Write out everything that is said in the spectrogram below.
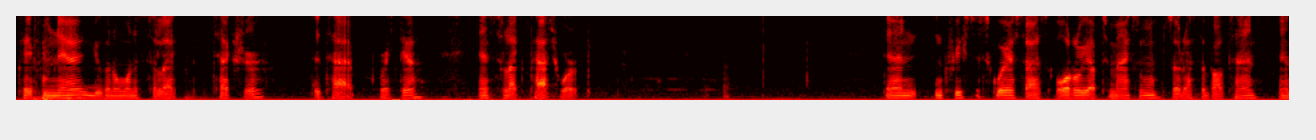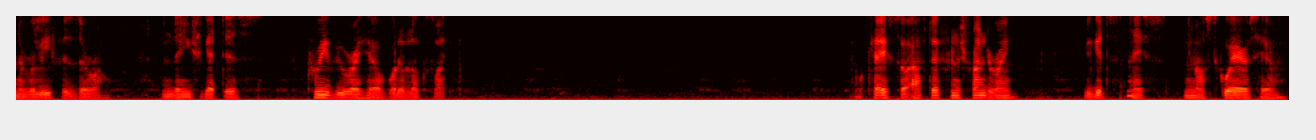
Okay, from there you're going to want to select texture, the tab right there, and select patchwork. Then increase the square size all the way up to maximum, so that's about 10, and the relief is 0. And then you should get this preview right here of what it looks like. Okay, so after I finish rendering, you get this nice, you know, squares here.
